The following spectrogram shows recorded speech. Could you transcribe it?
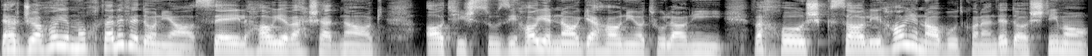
در جاهای مختلف دنیا سیل های وحشتناک آتیش سوزی های ناگهانی و طولانی و خشکسالی های نابود کننده داشتیم و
